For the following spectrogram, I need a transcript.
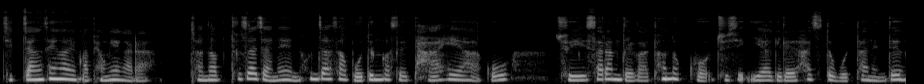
직장 생활과 병행하라. 전업 투자자는 혼자서 모든 것을 다 해야 하고 주위 사람들과 터놓고 주식 이야기를 하지도 못하는 등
